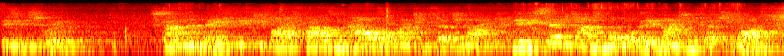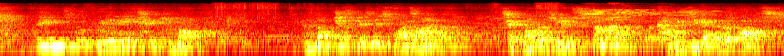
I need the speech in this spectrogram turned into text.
business grew. Standard made 55,000 cars in 1939, nearly seven times more than in 1931. Things were really taking off. And not just business-wise either. Technology and style were coming together at last.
